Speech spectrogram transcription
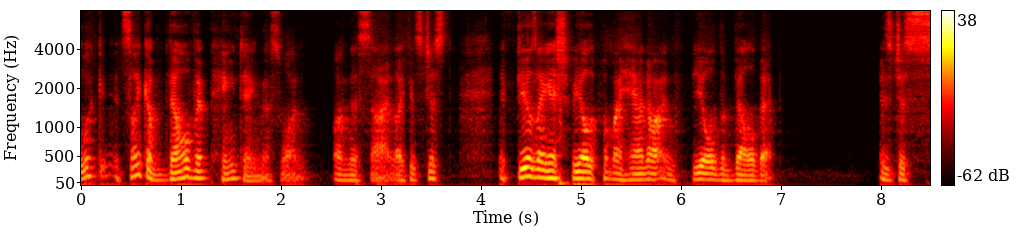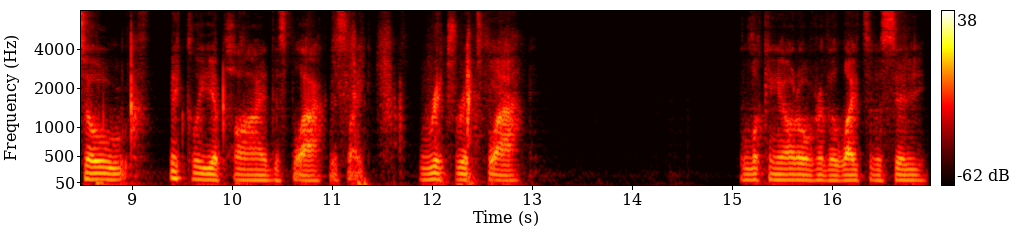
Look, it's like a velvet painting, this one, on this side. Like, it's just, it feels like I should be able to put my hand on and feel the velvet. Is just so thickly applied, this black, this like rich, rich black looking out over the lights of the city.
